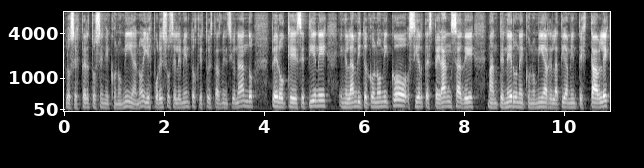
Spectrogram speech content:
los expertos en economía, ¿no? Y es por esos elementos que tú estás mencionando, pero que se tiene en el ámbito económico cierta esperanza de mantener una economía relativamente estable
